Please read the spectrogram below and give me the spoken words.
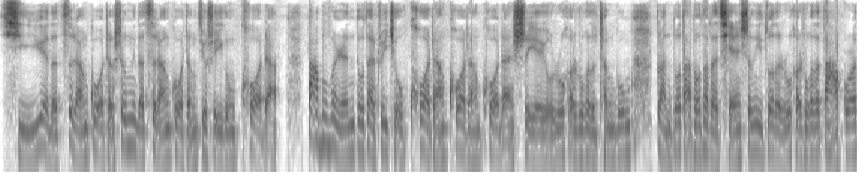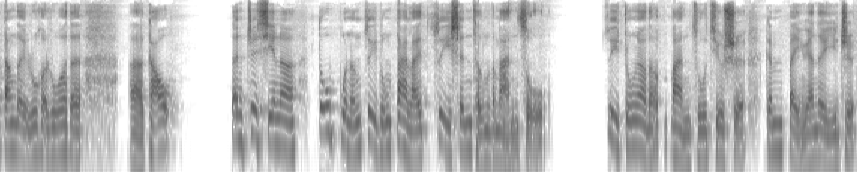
喜悦的自然过程，生命的自然过程就是一种扩展。大部分人都在追求扩展、扩展、扩展，事业有如何如何的成功，赚多大多大的钱，生意做得如何如何的大官，当得如何如何的，呃高。但这些呢，都不能最终带来最深层次的满足。最重要的满足就是跟本源的一致，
